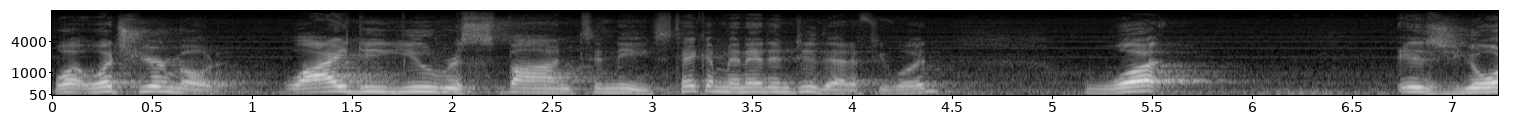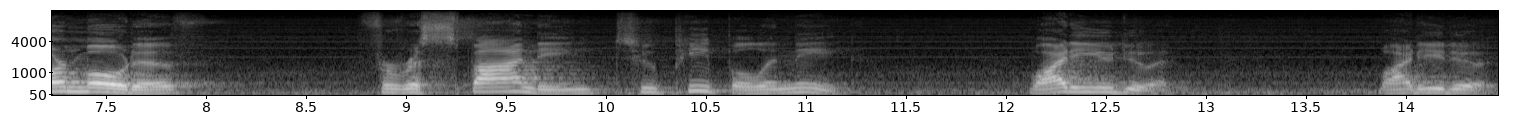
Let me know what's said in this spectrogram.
What, what's your motive? Why do you respond to needs? Take a minute and do that if you would. What is your motive for responding to people in need? Why do you do it? Why do you do it?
